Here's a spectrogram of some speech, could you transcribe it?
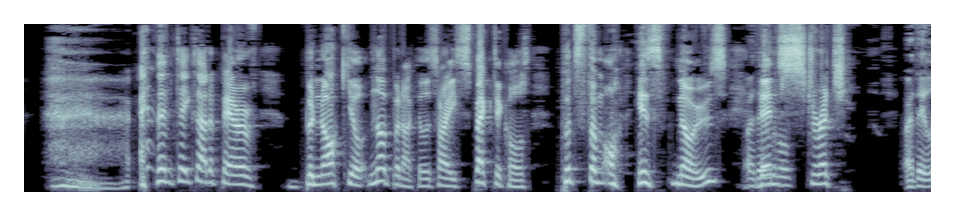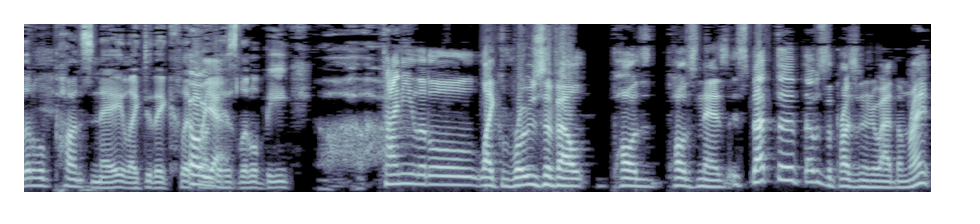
and then takes out a pair of binocular, not binoculars, sorry, spectacles, puts them on his nose, Are they then little- stretch Are they little pince nez? Like, do they clip Oh, onto yeah. his little beak? Oh, tiny little like Roosevelt Pos Posnez. Is that the that was the president who had them, right?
